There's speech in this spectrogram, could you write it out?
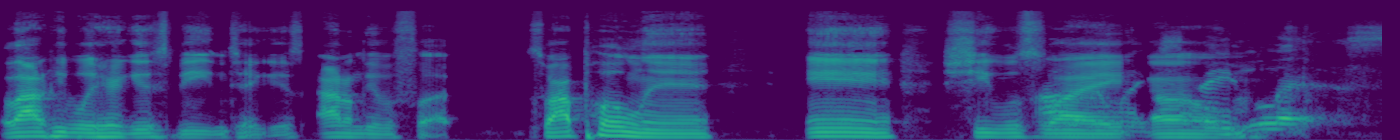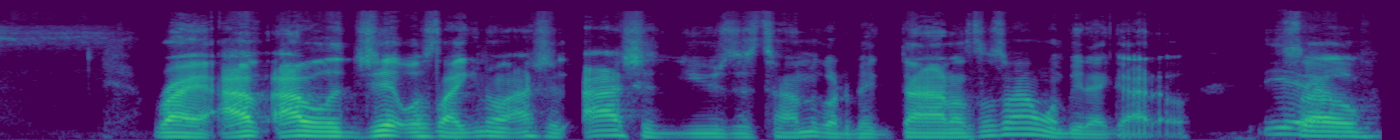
A lot of people here get speeding tickets. I don't give a fuck. So I pull in, and she was like, like um, right. I, I legit was like, you know, I should I should use this time to go to McDonald's. So I don't want to be that guy though. Yeah. So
